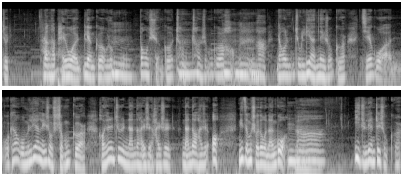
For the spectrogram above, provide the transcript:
就让他陪我练歌，我说帮我选歌，唱嗯。唱什么歌好。啊，然后就练那首歌，结果我看我们练了一首什么歌，好像就是难道还是还是难道还是哦？你怎么舍得我难过？嗯。啊，一直练这首歌，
